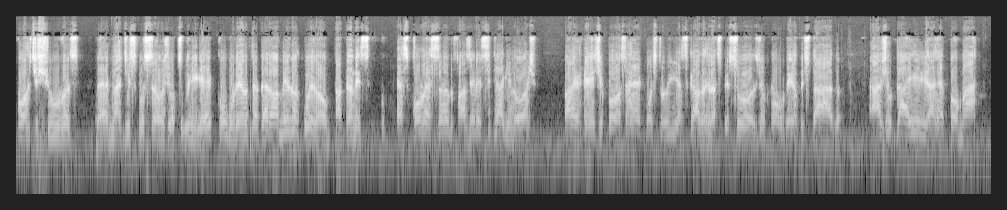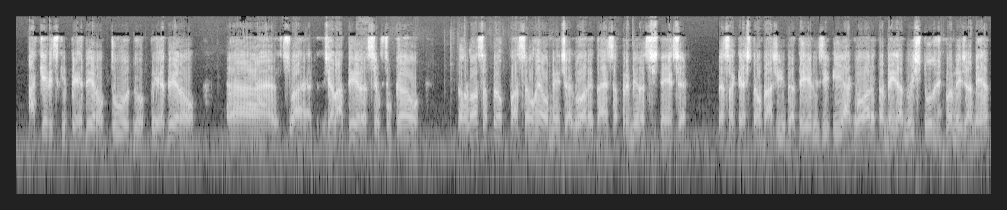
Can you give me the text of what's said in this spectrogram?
fortes chuvas, né, na discussão juntos. E com o governo federal a mesma coisa, vamos tá dando esse, conversando, fazendo esse diagnóstico para que a gente possa reconstruir as casas das pessoas junto com o governo do estado, ajudar ele a retomar aqueles que perderam tudo, perderam ah, sua geladeira, seu fogão. Então, nossa preocupação realmente agora é dar essa primeira assistência nessa questão da vida deles e, e agora também já no estudo de planejamento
